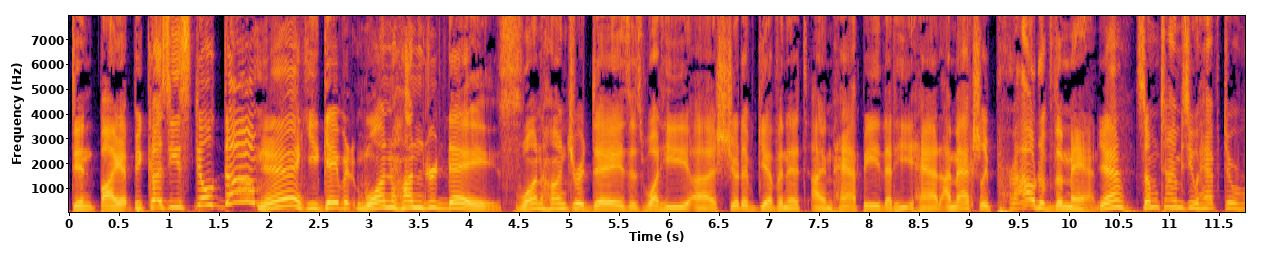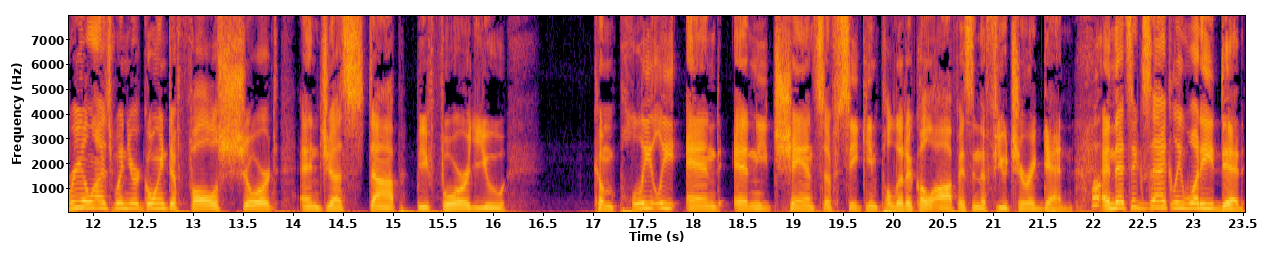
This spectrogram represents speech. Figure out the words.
didn't buy it because he's still dumb. Yeah, he gave it 100 days. 100 days is what he uh, should have given it. I'm happy that he had. I'm actually proud of the man. Yeah. Sometimes you have to realize when you're going to fall short and just stop before you completely end any chance of seeking political office in the future again. and that's exactly what he did.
